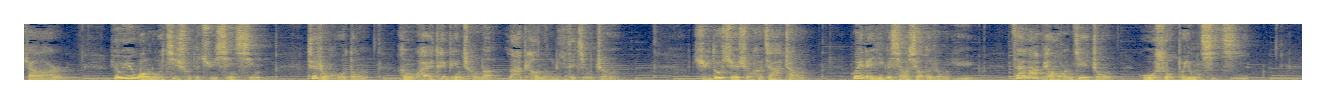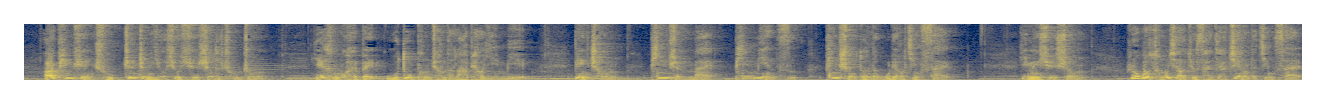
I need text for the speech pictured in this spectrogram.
然而，由于网络技术的局限性，这种活动很快蜕变成了拉票能力的竞争。许多学生和家长为了一个小小的荣誉，在拉票环节中无所不用其极，而评选出真正优秀学生的初衷，也很快被无度膨胀的拉票湮灭，变成拼人脉、拼面子、拼手段的无聊竞赛。一名学生如果从小就参加这样的竞赛，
